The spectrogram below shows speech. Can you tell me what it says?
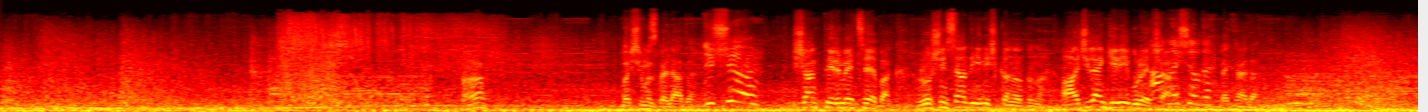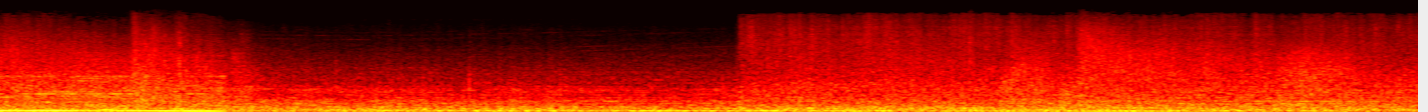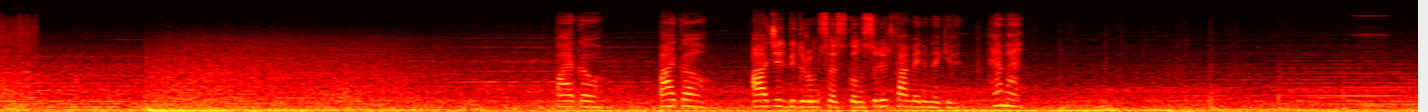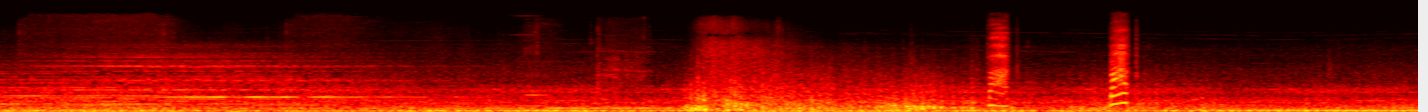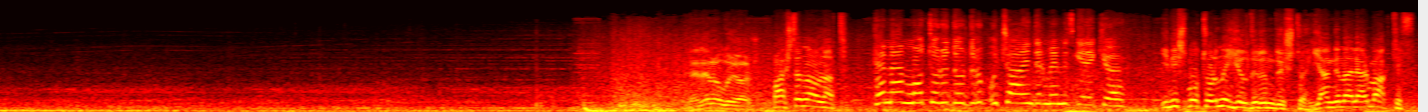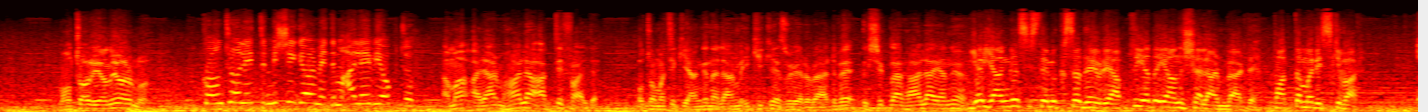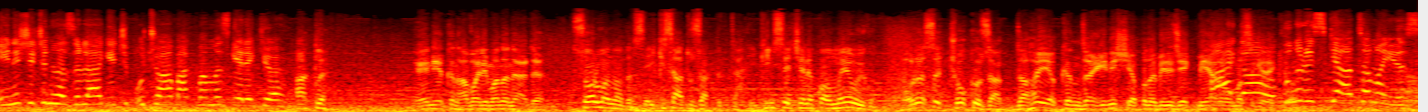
Aa, başımız belada. Düşüyor. Şank perimetreye bak. De iniş kanadına. Acilen geriyi buraya çağır. Anlaşıldı. Pekala. Bay Gao. Acil bir durum söz konusu. Lütfen benimle gelin. Hemen. Baştan anlat. Hemen motoru durdurup uçağı indirmemiz gerekiyor. İniş motoruna yıldırım düştü. Yangın alarmı aktif. Motor yanıyor mu? Kontrol ettim bir şey görmedim. Alev yoktu. Ama alarm hala aktif halde. Otomatik yangın alarmı iki kez uyarı verdi ve ışıklar hala yanıyor. Ya yangın sistemi kısa devre yaptı ya da yanlış alarm verdi. Patlama riski var. İniş için hazırlığa geçip uçağa bakmamız gerekiyor. Haklı. En yakın havalimanı nerede? Sorman Adası 2 saat uzaklıkta. İkinci seçenek olmaya uygun. Orası çok uzak. Daha yakında iniş yapılabilecek bir yer olması Gao, gerekiyor. bunu riske atamayız.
